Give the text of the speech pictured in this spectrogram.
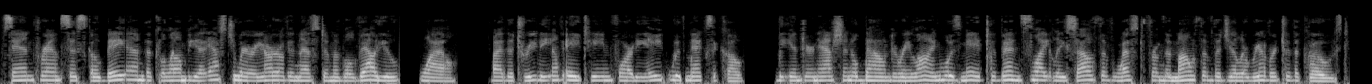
San Francisco Bay and the Columbia Estuary are of inestimable value, while, by the Treaty of 1848 with Mexico, the international boundary line was made to bend slightly south of west from the mouth of the Gila River to the coast,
